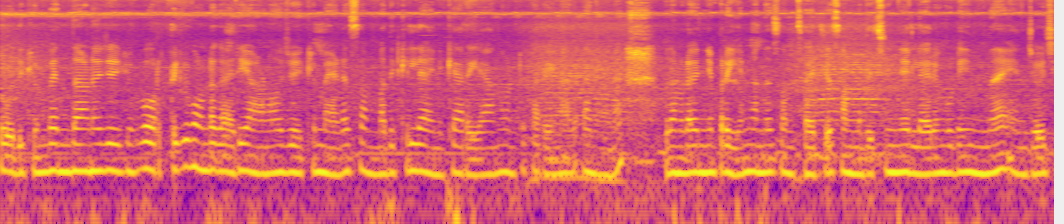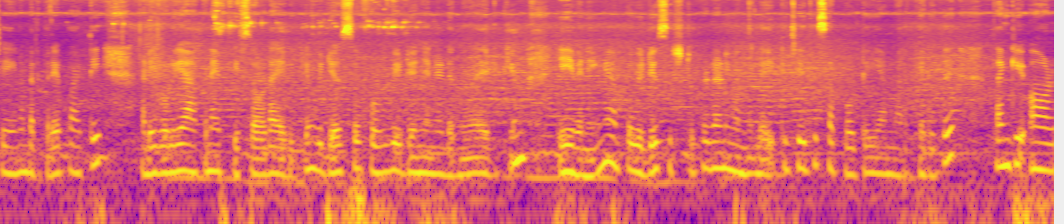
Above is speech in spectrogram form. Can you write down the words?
ചോദിക്കുമ്പോൾ എന്താണ്? ചോദിക്കുമ്പോൾ പുറത്തേക്ക് പോകേണ്ട കാര്യമാണോ? ചോദിക്കും മേഡം സമ്മതിക്കില്ല എനിക്കറിയാമെന്ന് പറഞ്ഞിട്ട് പറയുന്നത് അതാണ്. അപ്പോൾ നമ്മുടെ ഇനി പ്രിയൻ വന്ന് സംസാരിച്ച് സമ്മതിച്ച് ഇനി എല്ലാവരും കൂടി ഇന്ന് എൻജോയ് ചെയ്യുന്ന ബർത്ത്ഡേ പാർട്ടി അടിപൊളിയാക്കുന്ന എപ്പിസോഡായിരിക്കും വീഡിയോസ് ഫുൾ വീഡിയോ ഞാൻ ഇടുന്നതായിരിക്കും. ഈവനിങ് അപ്പോൾ വീഡിയോസ് ഇഷ്ടപ്പെടുകയാണെങ്കിൽ ഒന്ന് ലൈക്ക് ചെയ്ത് സപ്പോർട്ട് ചെയ്യാൻ മറക്കരുത്. താങ്ക് യു ഓൾ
